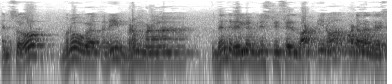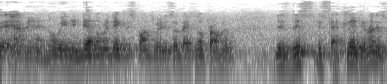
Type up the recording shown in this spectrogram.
And so, Manovartani Brahmana, then the railway ministry says what, you know, whatever they say. I mean, nobody in India, nobody takes responsibility, so that's no problem. This, this, this athlete, you know, this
